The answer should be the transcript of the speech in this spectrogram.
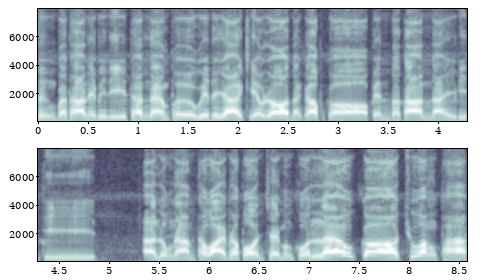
ซึ่งประธานในพิธีท่านนายอำเภอวิทยาเขียวรอดนะครับ ก็เป็นประธานในพิธีลงนามถวายพระพรชัยมงคล แล้วก็ช่วงภาค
